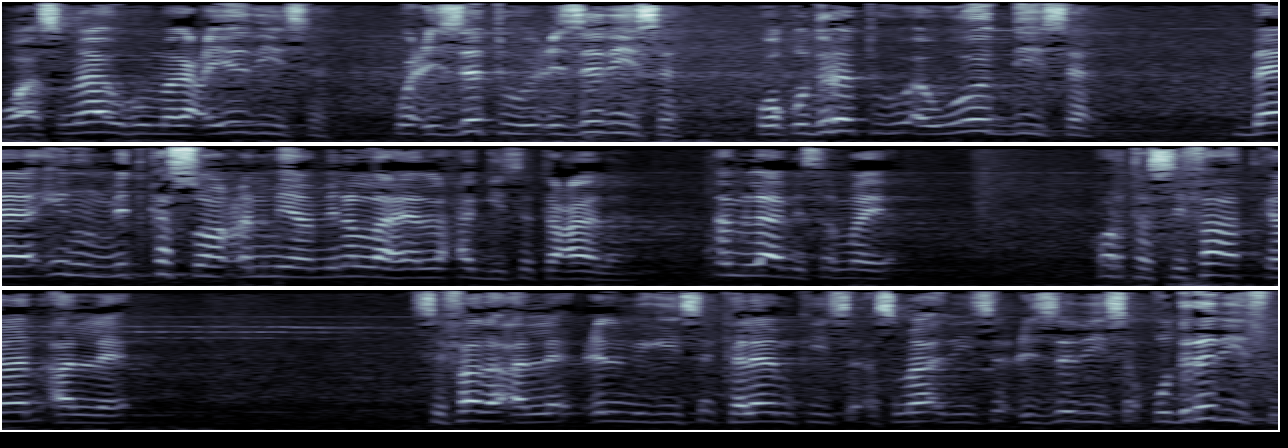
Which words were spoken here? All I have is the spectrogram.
wa asmaa'uhu magacyadiisa wa cizatuhu cizadiisa wa qudratuhu awoodiisa baa-inun mid ka soocan miya min allahi alle xaggiisa tacaala am laa mise maya. Horta sifaadkan alle sifada alle cilmigiisa kalaamkiisa asmaa'diisa cizadiisa qudradiisu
